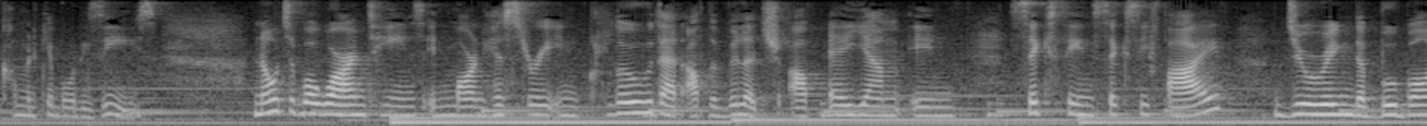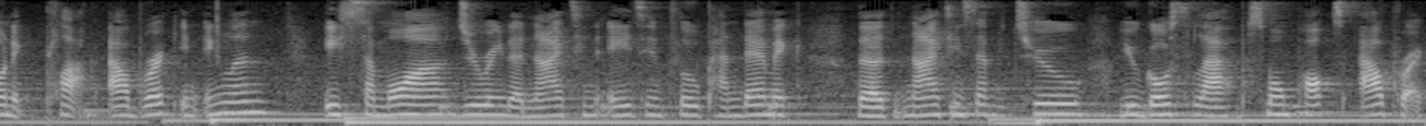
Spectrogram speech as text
communicable disease. Notable quarantines in modern history include that of the village of Eyam in 1665 during the bubonic plague outbreak in England, East Samoa during the 1918 flu pandemic, the 1972 Yugoslav smallpox outbreak,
